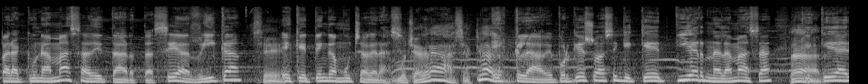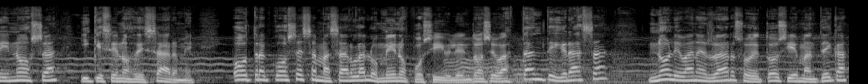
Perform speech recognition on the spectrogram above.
para que una masa de tarta sea rica Sí. es que tenga mucha grasa. Muchas gracias, claro. Es clave, porque eso hace que quede tierna la masa, Claro. que quede arenosa y que se nos desarme. Otra cosa es amasarla lo menos posible. Entonces, bastante grasa, no le van a errar, sobre todo si es manteca.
